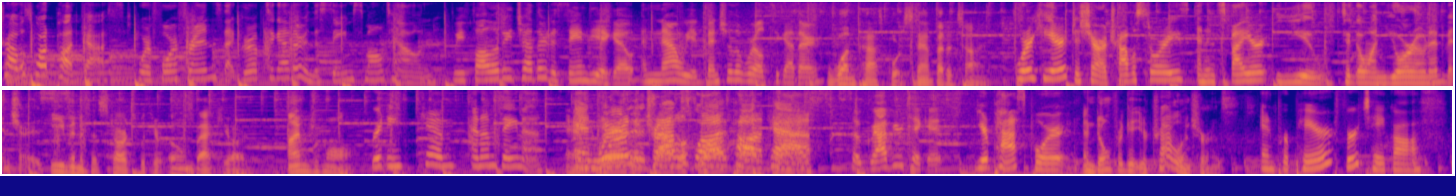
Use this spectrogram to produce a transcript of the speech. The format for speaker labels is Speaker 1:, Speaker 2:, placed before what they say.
Speaker 1: Travel Squad podcast.
Speaker 2: We're four friends that grew up together in the same small town.
Speaker 3: We followed each other to San Diego, and now we adventure the world together.
Speaker 4: One passport stamp at a time.
Speaker 2: We're here to share our travel stories and inspire you to go on your own adventures.
Speaker 4: Even if it starts with your own backyard. I'm Jamal.
Speaker 1: Brittany,
Speaker 3: Kim,
Speaker 2: And I'm Dana.
Speaker 1: and, we're the Travel Squad podcast.
Speaker 3: so grab your tickets.
Speaker 2: Your passport.
Speaker 4: And don't forget your travel insurance.
Speaker 1: And prepare for takeoff.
